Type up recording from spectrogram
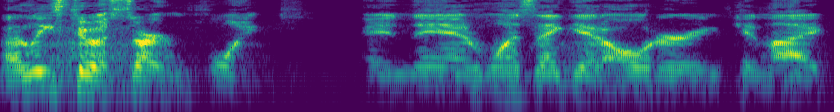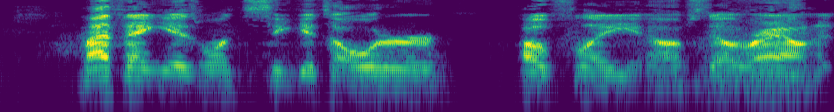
at least to a certain point, and then once they get older and can like, my thing is once he gets older, hopefully, you know, I'm still around and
